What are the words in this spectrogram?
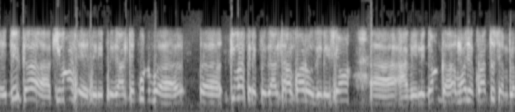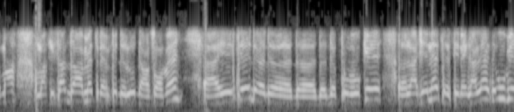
et dire que qui va se représenter pour euh, qui va se représenter encore aux élections euh, à venir. Donc, euh, moi, je crois tout simplement Macky Sall doit mettre un peu de l'eau dans son vin et essayer de, de, de, provoquer la jeunesse sénégalaise ou bien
